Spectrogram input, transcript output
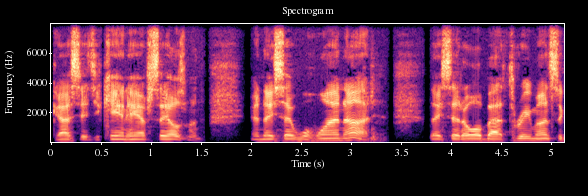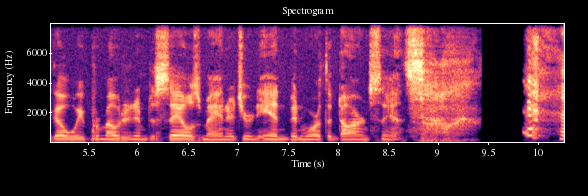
Guy said, "You can't have salesmen," and they said, "Well, why not?" They said, "Oh, about three months ago, we promoted him to sales manager, and he hadn't been worth a darn since."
